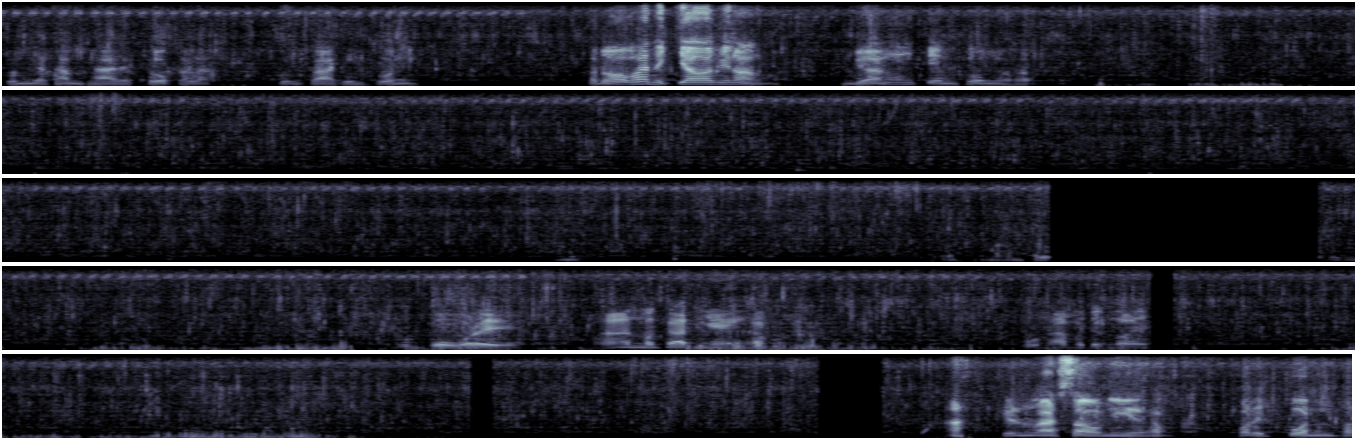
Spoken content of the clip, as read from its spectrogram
ฝนจะทำท่าจะตกกันละขึ้นฟ้าขึ้นฝนกระดอว่าในเกี่ยวพี่น้องเหลืองเต็มทงแล้วครับน้ำเถอลูกโป่งอะไร หานมากัดแงงครับปูน้ำมาจังหน่อยอะเป็นว่าเสาร์นี่นะครับพอได้ปนพอ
